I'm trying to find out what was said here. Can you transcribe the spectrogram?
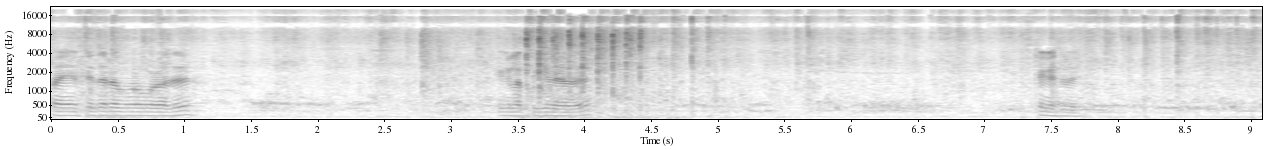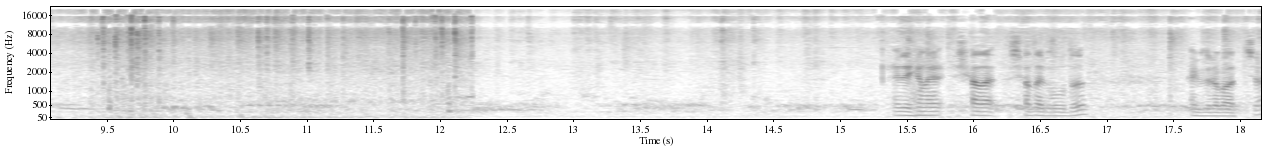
পায়ে ফেদারা বড় বড় আছে। এগুলা পিকে যাবে ঠিক আছে ভাই এই এখানে সাদা সাদা কবুতর একজোড়া বাচ্চা।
